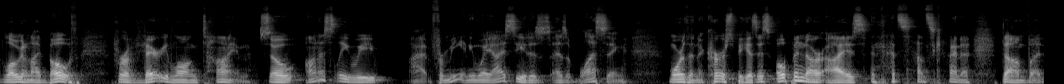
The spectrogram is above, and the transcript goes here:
Logan and I both, for a very long time. So honestly, we, I- for me anyway, I see it as, as a blessing more than a curse because it's opened our eyes. And that sounds kind of dumb, but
